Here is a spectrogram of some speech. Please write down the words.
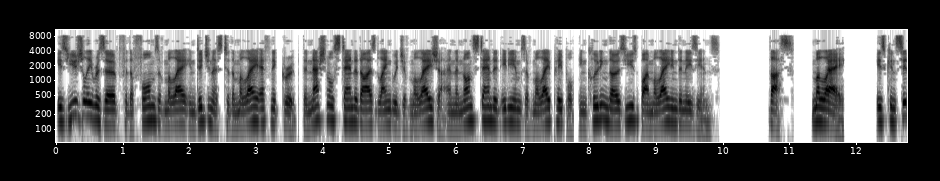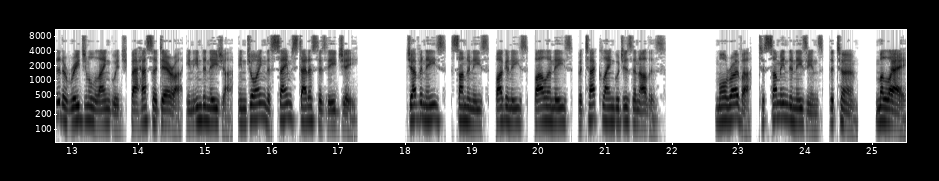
is usually reserved for the forms of Malay indigenous to the Malay ethnic group the national standardized language of Malaysia and the non-standard idioms of Malay people, including those used by Malay Indonesians. Thus, Malay is considered a regional language Bahasa Daerah in Indonesia, enjoying the same status as e.g. Javanese, Sundanese, Buginese, Balinese, Batak languages and others. Moreover, to some Indonesians, the term Malay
